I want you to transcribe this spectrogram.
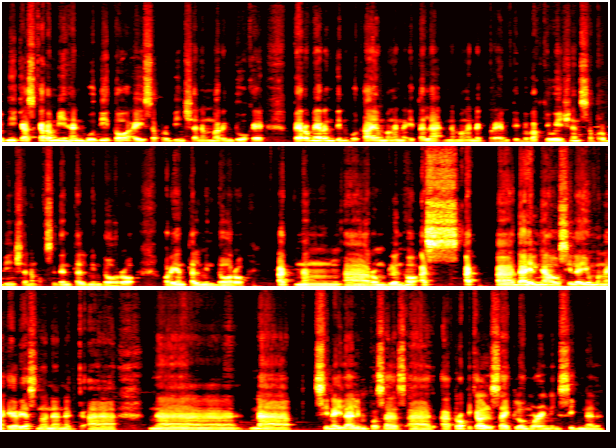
lumikas. Karamihan ho dito ay sa probinsya ng Marinduque pero meron din ho tayong mga naitala na mga nag-preemptive evacuation sa probinsya ng Occidental Mindoro, Oriental Mindoro at ng ah, Romblon ho as at ah, dahil nga ho sila yung mga areas no na nag ah, na na sinailalim po sa ah, ah, tropical cyclone warning signal.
